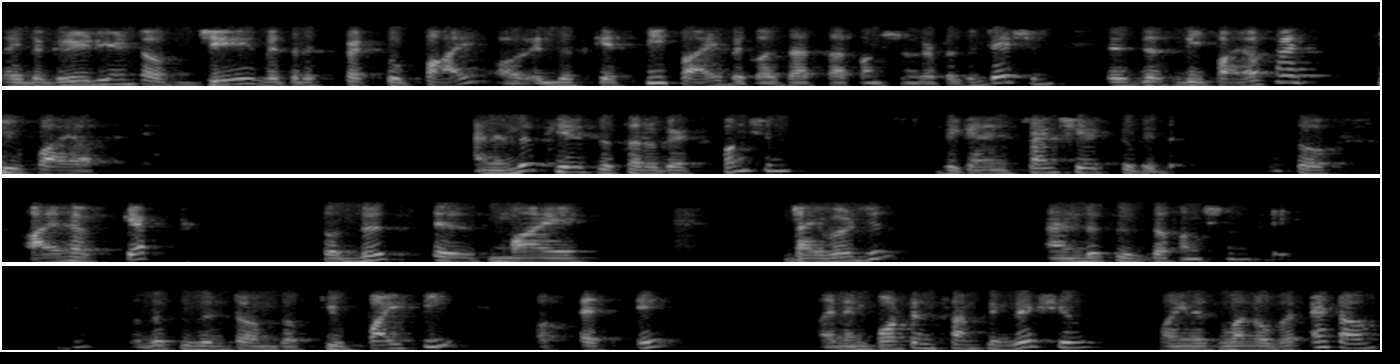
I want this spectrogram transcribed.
like the gradient of j with respect to pi, or in this case p pi, because that's our functional representation, is just d pi of s, q pi of s. And in this case, the surrogate function we can instantiate to be this. So I have kept, so this is my divergence, and this is the functional gradient. Okay? So this is in terms of q pi t of SA, an important sampling ratio minus 1 over eta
